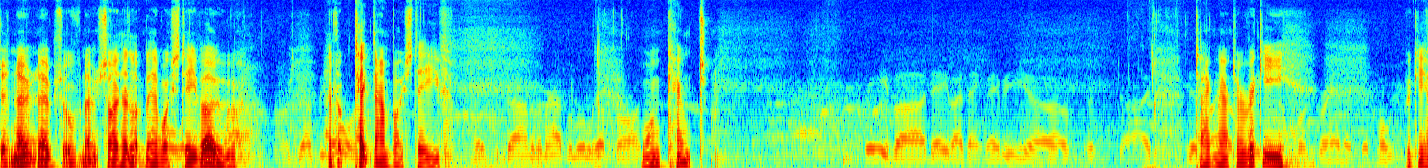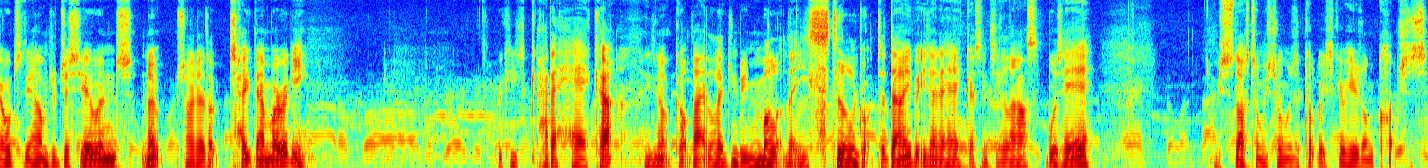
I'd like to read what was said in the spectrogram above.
no, no, sort of no side headlock there by Steve O. Headlock takedown by Steve. One count. Tag now to Ricky. Ricky holds the arms of Jesse Owens. Nope, side headlock takedown by Ricky. Ricky's had a haircut. He's not got that legendary mullet that he's still got today, but he's had a haircut since he last was here. last time we saw him was a couple of weeks ago. He was on crutches,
